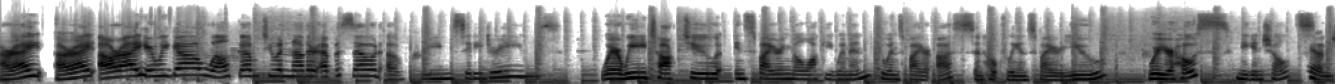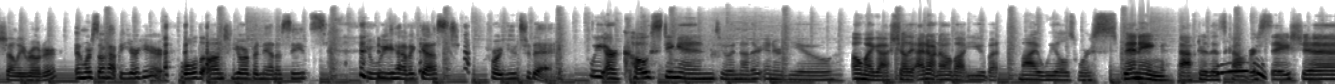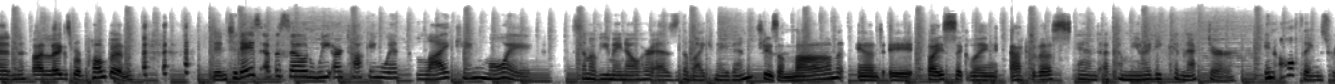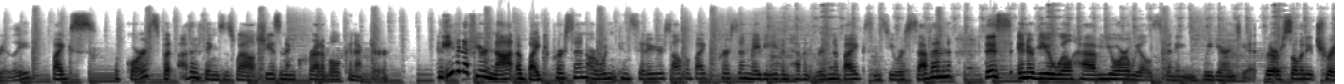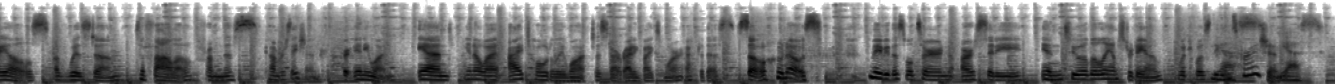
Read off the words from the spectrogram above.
All right, all right, all right, here we go. Welcome to another episode of Cream City Dreams, where we talk to inspiring Milwaukee women who inspire us and hopefully inspire you. We're your hosts, Meagan Schultz and Shelly Roeder, and we're so happy you're here. Hold on to your banana seats. We have a guest for you today. We are coasting into another interview. Oh my gosh, Shelly, I don't know about you, but my wheels were spinning after this Ooh. conversation. My legs were pumping. In today's episode, we are talking with Lai King Moy. Some of you may know her as the bike maven. She's a mom and a bicycling activist and a community connector in all things, really. Bikes, of course, but other things as well. She is an incredible connector. And even if you're not a bike person or wouldn't consider yourself a bike person, maybe even haven't ridden a bike since you were seven, this interview will have your wheels spinning. We guarantee it. There are so many trails of wisdom to follow from this conversation for anyone. And you know what? I totally want to start riding bikes more after this. So who knows? Maybe this will turn our city into a little Amsterdam, which was the yes. inspiration. Yes.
